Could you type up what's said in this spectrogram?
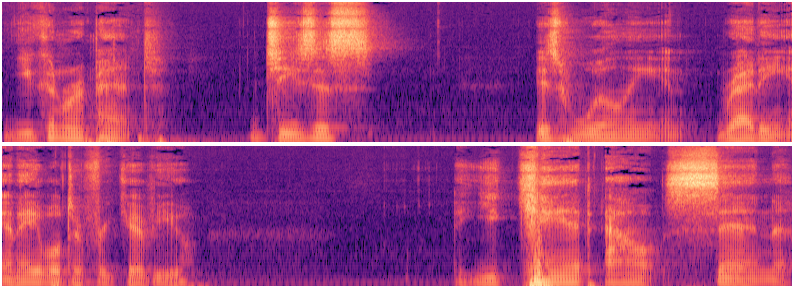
You can repent. Jesus is willing and ready and able to forgive you. You can't out sin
